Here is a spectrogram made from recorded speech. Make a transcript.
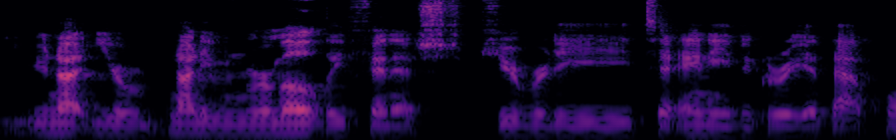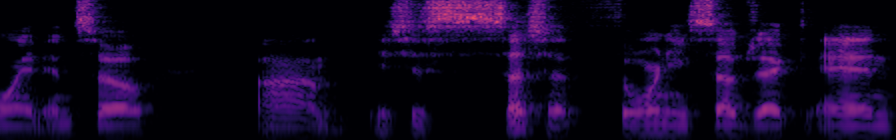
you're not you're not even remotely finished puberty to any degree at that point and so um, it's just such a thorny subject and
